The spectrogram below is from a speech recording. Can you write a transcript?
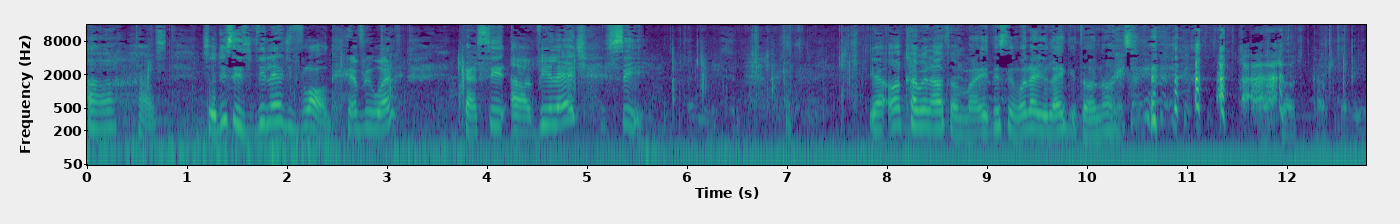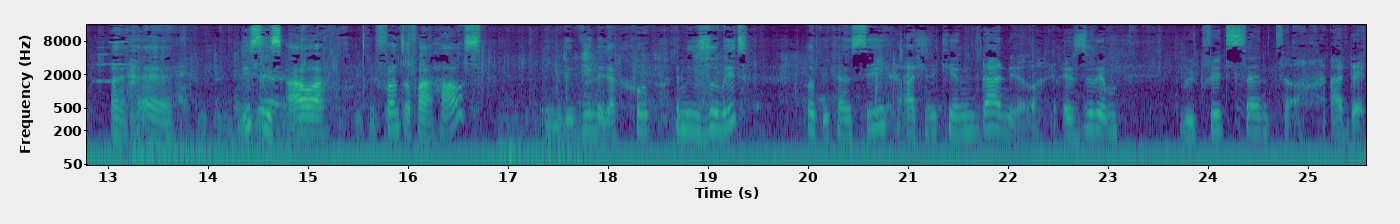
our house. So this is village vlog. Everyone can see our village. See. You're all coming out of my this whether you like it or not. Uh-huh. This is our in front of our house in the village. I hope let me zoom it. Hope you can see Ashley King Daniel, Ezirim Retreat Center, ADEC.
